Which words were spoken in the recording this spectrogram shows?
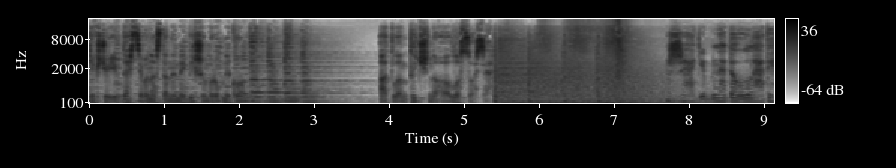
Якщо їй вдасться, вона стане найбільшим виробником атлантичного лосося. Жадібна до влади.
